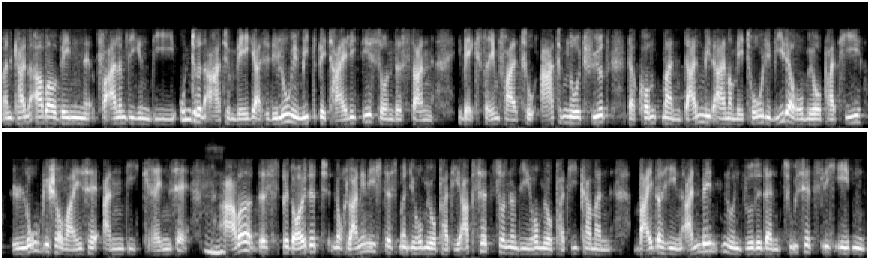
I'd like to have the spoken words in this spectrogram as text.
Man kann aber, wenn wenn vor allem die unteren Atemwege, also die Lunge mit beteiligt ist und das dann im Extremfall zu Atemnot führt, da kommt man dann mit einer Methode wie der Homöopathie logischerweise an die Grenze. Mhm. Aber das bedeutet noch lange nicht, dass man die Homöopathie absetzt, sondern die Homöopathie kann man weiterhin anwenden und würde dann zusätzlich eben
